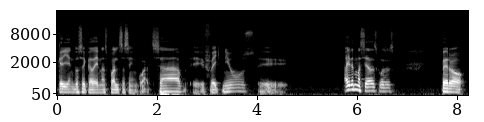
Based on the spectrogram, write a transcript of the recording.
creyéndose cadenas falsas en WhatsApp, eh, fake news. Eh, hay demasiadas cosas. Pero,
